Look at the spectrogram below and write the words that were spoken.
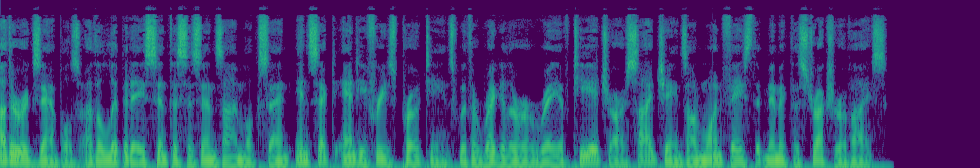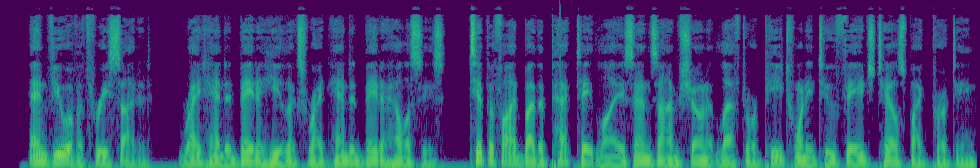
Other examples are the lipid A synthesis enzyme LCA and insect antifreeze proteins with a regular array of THR side chains on one face that mimic the structure of ice. End view of a three sided, right handed beta helix, right handed beta helices, typified by the pectate lyase enzyme shown at left or P22 phage tailspike protein,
